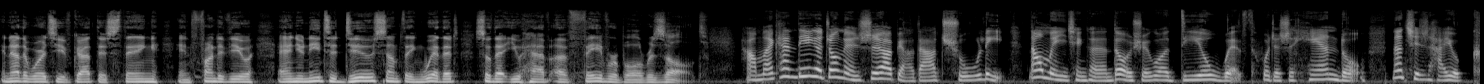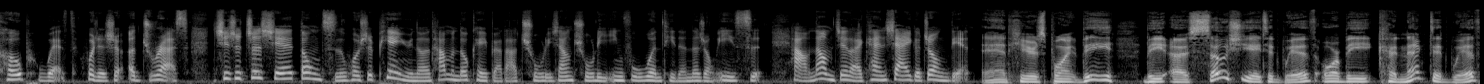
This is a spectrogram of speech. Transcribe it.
In other words, you've got this thing in front of you and you need to do something with it so that you have a favorable result. 好，我们来看第一个重点是要表达处理。那我们以前可能都有学过 deal with 或者是 handle，那其实还有 cope with 或者是 address。其实这些动词或是片语呢，它们都可以表达处理，像处理、应付问题的那种意思。好，那我们接着来看下一个重点。And here's point B: be associated with, or be connected with,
